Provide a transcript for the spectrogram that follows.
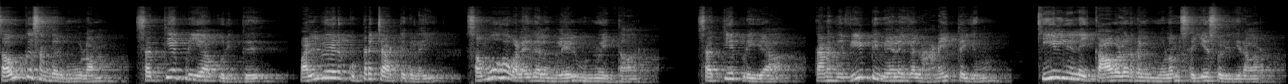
சவுக்க சங்கர் மூலம் சத்யபிரியா குறித்து பல்வேறு குற்றச்சாட்டுகளை சமூக வலைதளங்களில் முன்வைத்தார். சத்யபிரியா தனது வீட்டு வேலைகள் அனைத்தையும் கீழ்நிலை காவலர்கள் மூலம் செய்ய சொல்கிறார்.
